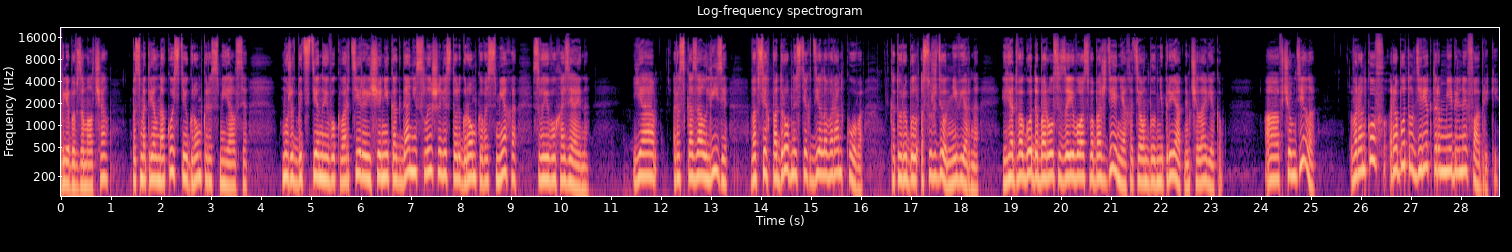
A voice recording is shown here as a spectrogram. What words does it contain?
Глебов замолчал, посмотрел на Костю и громко рассмеялся. Может быть, стены его квартиры еще никогда не слышали столь громкого смеха своего хозяина. Я рассказал Лизе во всех подробностях дела Воронкова, который был осужден неверно, и я два года боролся за его освобождение, хотя он был неприятным человеком. А в чем дело? Воронков работал директором мебельной фабрики,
